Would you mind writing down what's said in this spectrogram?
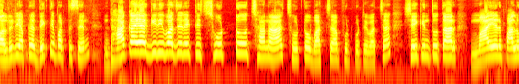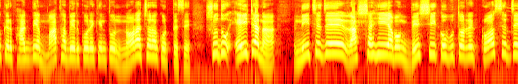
অলরেডি আপনারা দেখতে পারতেছেন, ঢাকায়া গিরিবাজের একটি ছোট্ট ছানা ছোট বাচ্চা, ফুটফুটে বাচ্চা, সে কিন্তু তার মায়ের পালকের ফাঁক দিয়ে মাথা বের করে কিন্তু নড়াচড়া করতেছে। শুধু এইটা না, নিচে যে রাজশাহী এবং দেশি কবুতরের ক্রসের যে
